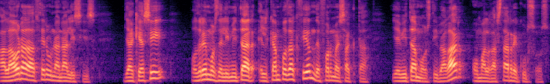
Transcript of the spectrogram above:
a la hora de hacer un análisis, ya que así podremos delimitar el campo de acción de forma exacta y evitamos divagar o malgastar recursos.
